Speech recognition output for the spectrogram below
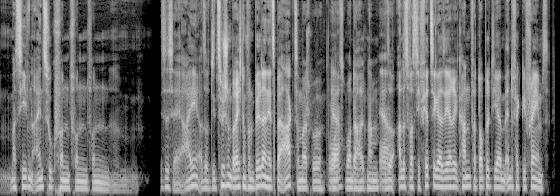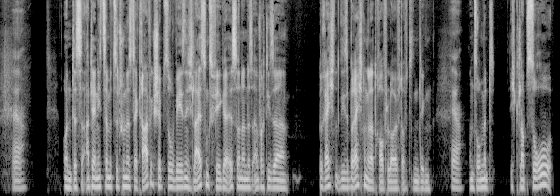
massiven Einzug von, von, von, ähm, ist es AI, also die Zwischenberechnung von Bildern jetzt bei ARC zum Beispiel, wo wir Ja. uns drüber unterhalten haben. Ja. Also alles, was die 40er-Serie kann, verdoppelt dir im Endeffekt die Frames. Ja. Und das hat ja nichts damit zu tun, dass der Grafikchip so wesentlich leistungsfähiger ist, sondern dass einfach dieser Berechnung, diese Berechnung da drauf läuft auf diesem Ding. Ja. Und somit, ich glaube, so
